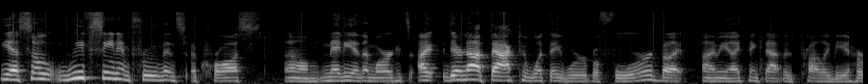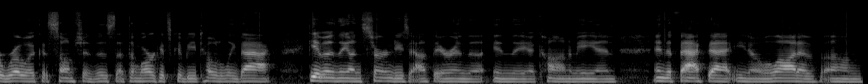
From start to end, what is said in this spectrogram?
Yeah, so we've seen improvements across um, many of the markets. I, they're not back to what they were before, but I mean, I think that would probably be a heroic assumption is that the markets could be totally back, given the uncertainties out there in the in the economy and and the fact that you know a lot of um,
